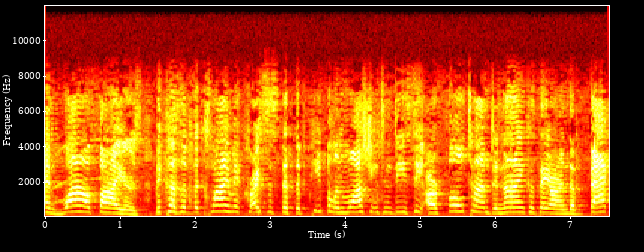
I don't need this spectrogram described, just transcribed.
and wildfires because of the climate crisis that the people in Washington, D.C. are full-time denying because they are in the back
